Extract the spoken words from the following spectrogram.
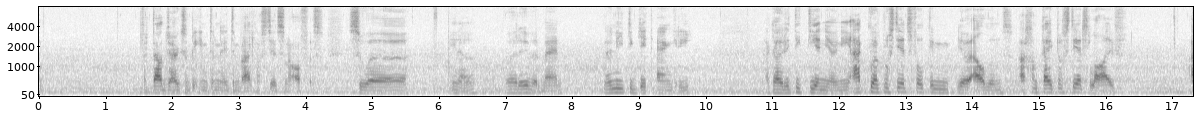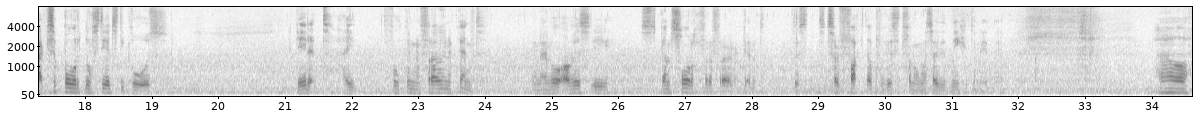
vertel jokes op die internet en werk nog steeds in 'n office. So uh you know, whatever man. No need to get angry. Ek hou dit nie teen jou nie. Ek koop nog steeds fucking jou albums. Ek gaan kyk nog steeds live. Ek support nog steeds die cause. Get it. Hy fucking 'n vrou en 'n kind. En hy wil obviously kan sorg vir 'n vrou en 'n kind dis dit sou fucked up gewees het van hom as hy dit nie gedoen het nie. Ah.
